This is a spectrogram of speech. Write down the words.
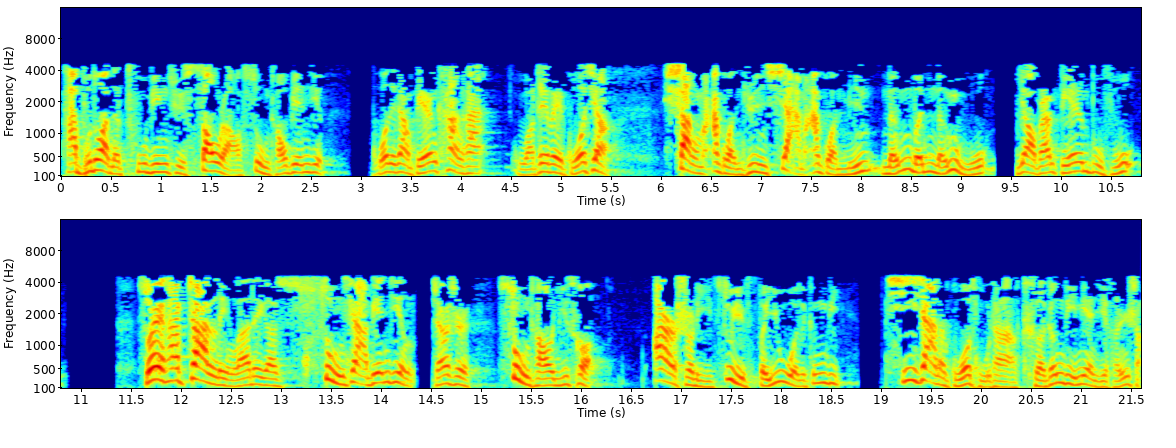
他不断的出兵去骚扰宋朝边境。我得让别人看看我这位国相上马管军，下马管民，能文能武，要不然别人不服。所以他占领了这个宋夏边境，实际上是宋朝一侧。二十里最肥沃的耕地，西夏的国土上可耕地面积很少，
